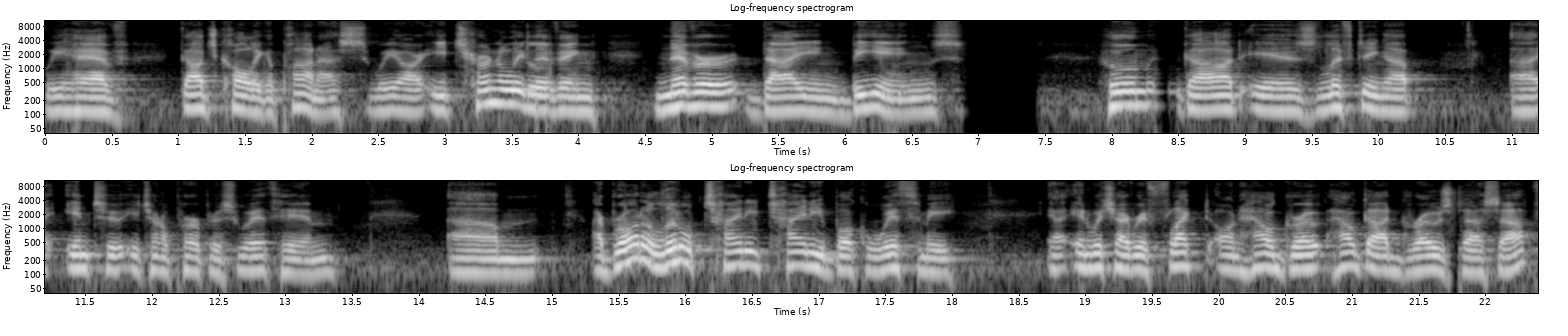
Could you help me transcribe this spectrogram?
We have God's calling upon us. We are eternally living, never dying beings whom God is lifting up uh, into eternal purpose with Him. Um, I brought a little tiny, tiny book with me uh, in which I reflect on how, grow, how God grows us up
